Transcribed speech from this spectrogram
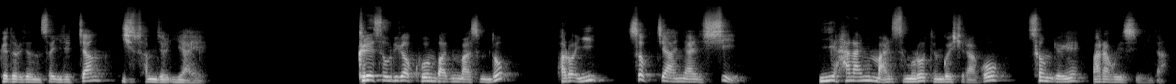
베드로전서 1장 23절 이하에. 그래서 우리가 구원받은 말씀도 바로 이 썩지 아니할 씨, 이 하나님 말씀으로 된 것이라고 성경에 말하고 있습니다.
